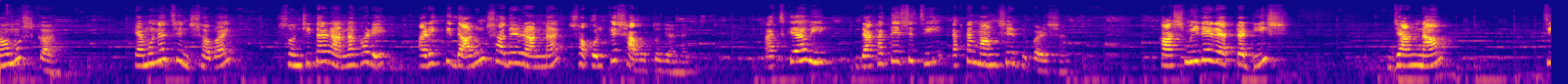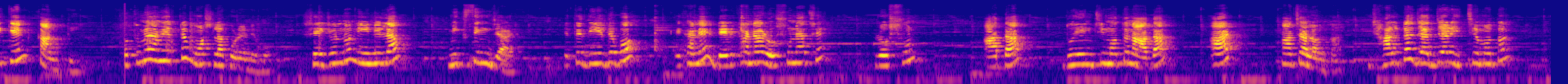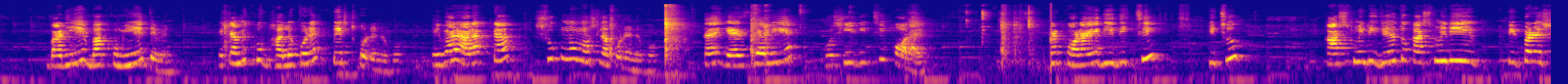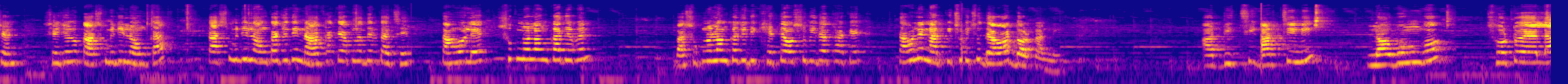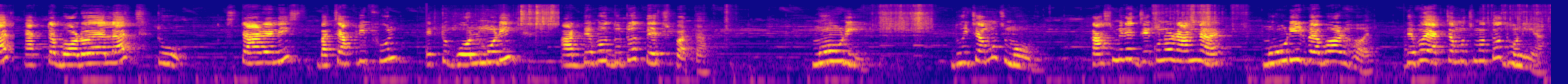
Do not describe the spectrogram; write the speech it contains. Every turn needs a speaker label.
Speaker 1: নমস্কার। কেমন আছেন সবাই? সঞ্চিতার রান্নাঘরে আরেকটি দারুণ স্বাদের রান্নায় সকলকে স্বাগত জানাই। আজকে আমি দেখাতে এসেছি একটা মাংসের প্রিপারেশন কাশ্মীরের একটা ডিশ যার নাম চিকেন কান্তি। প্রথমে আমি একটা মশলা করে নেব, সেই জন্য নিয়ে নিলাম মিক্সিং জার এতে দিয়ে দেব এখানে দেড়খানা রসুন আছে। রসুন, আদা, দুই ইঞ্চি মতন আদা আর কাঁচা লঙ্কা। ঝালটা যার যার ইচ্ছে মতন বাড়িয়ে বা কমিয়ে দেবেন। এটা আমি খুব ভালো করে পেস্ট করে নেব। এবার আর একটা শুকনো মশলা করে নেব। তাই গ্যাস জ্বালিয়ে বসিয়ে দিচ্ছি কড়াই। এবার কড়াইয়ে দিয়ে দিচ্ছি কিছু কাশ্মীরি, যেহেতু কাশ্মীরি প্রিপারেশন সেই জন্য কাশ্মীরি লঙ্কা। কাশ্মীরি লঙ্কা যদি না থাকে আপনাদের কাছে, তাহলে শুকনো লঙ্কা দেবেন। বা শুকনো লঙ্কা যদি খেতে অসুবিধা থাকে, তাহলে না, কিছু কিছু দেওয়ার দরকার নেই। আর দিচ্ছি দারচিনি, লবঙ্গ, ছোট এলাচ, একটা বড় এলাচ টু স্টার অ্যানিস বা চাকরি ফুল, একটু গোলমরিচ, আর দেব দুটো তেজপাতা। মৌরি, দুই চামচ মৌরি। কাশ্মীরের যে কোনো রান্নায় মৌরির ব্যবহার হয়। দেবো এক চামচ মতো ধনিয়া।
